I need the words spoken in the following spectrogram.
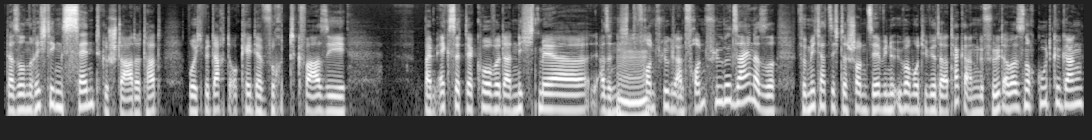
da so einen richtigen Cent gestartet hat, wo ich mir dachte, okay, der wird quasi beim Exit der Kurve dann nicht mehr, also nicht mhm. Frontflügel an Frontflügel sein. Also für mich hat sich das schon sehr wie eine übermotivierte Attacke angefühlt, aber es ist noch gut gegangen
